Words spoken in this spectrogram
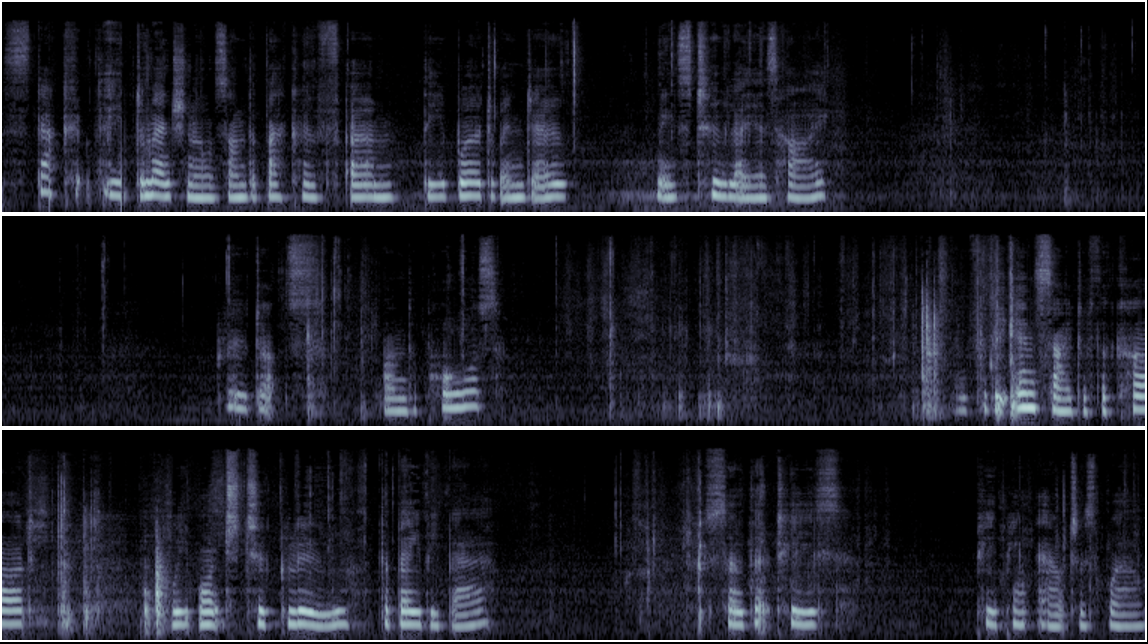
Stack the dimensionals on the back of um, the word window means two layers high. Glue dots on the paws and for the inside of the card we want to glue the baby bear so that he's peeping out as well.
